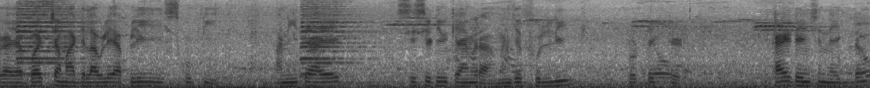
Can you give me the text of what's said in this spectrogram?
मागे पण बघा या बसच्या मागे लावली आपली स्कूटी. आणि इथे आहे C C T V camera म्हणजे फुल्ली प्रोटेक्टेड काही टेन्शन नाही एकदम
